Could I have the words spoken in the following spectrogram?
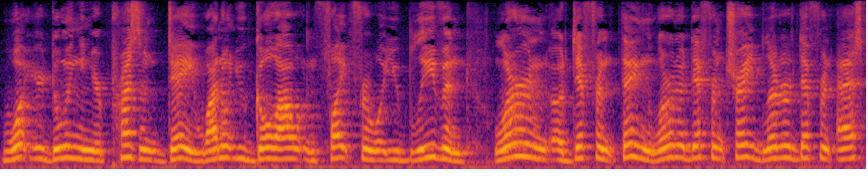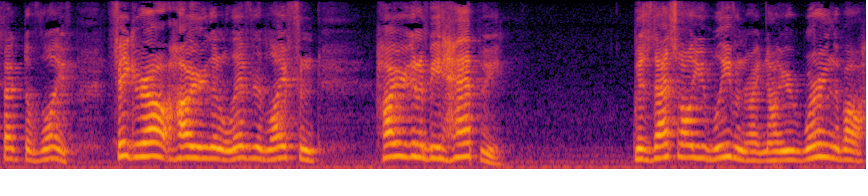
what you're doing in your present day. Why don't you go out and fight for what you believe in? Learn a different thing, learn a different trade, learn a different aspect of life. Figure out how you're going to live your life and how you're going to be happy. Because that's all you believe in right now. You're worrying about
